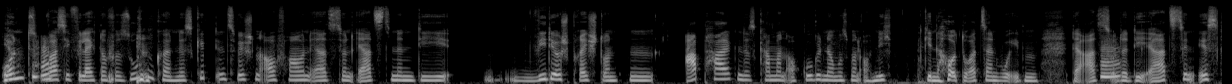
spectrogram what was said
Und mhm. was Sie vielleicht noch versuchen könnten, es gibt inzwischen auch Frauenärzte und Ärztinnen, die Videosprechstunden abhalten. Das kann man auch googeln, da muss man auch nicht genau dort sein, wo eben der Arzt mhm. oder die Ärztin ist.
